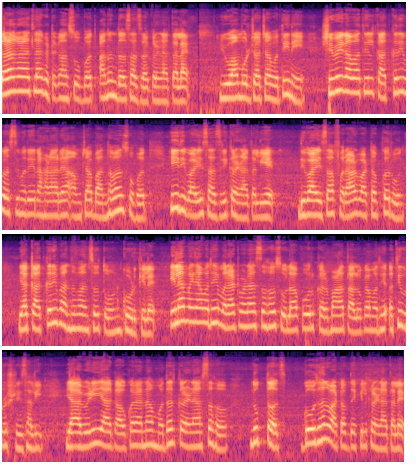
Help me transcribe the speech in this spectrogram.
तळागाळातल्या घटकांसोबत आनंद साजरा करण्यात आलाय. युवा मोर्चाच्या वतीने शिवे गावातील कातकरी वस्तीमध्ये राहणाऱ्या आमच्या बांधवांसोबत ही दिवाळी साजरी करण्यात आली आहे. दिवाळीचा फराळ वाटप करून या कातकरी बांधवांचं तोंड गोड केलंय. गेल्या महिन्यामध्ये मराठवाड्यासह सोलापूर करमाळा तालुक्यामध्ये अतिवृष्टी झाली. यावेळी या गावकऱ्यांना मदत करण्यासह नुकतंच गोधन वाटप देखील करण्यात आलंय.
